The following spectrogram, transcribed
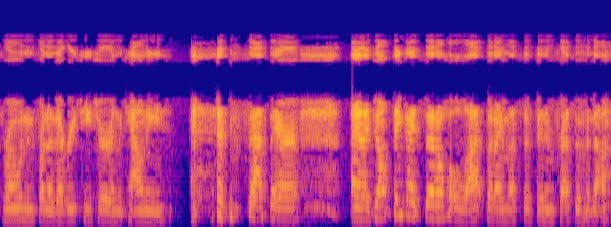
thrown in front of every teacher in the county and sat there. And I don't think I said a whole lot, but I must have been impressive enough.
